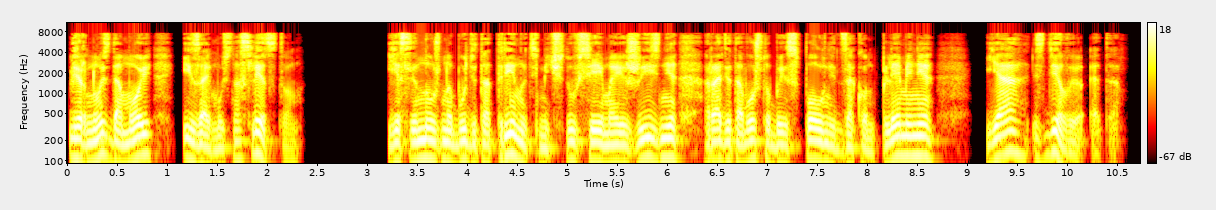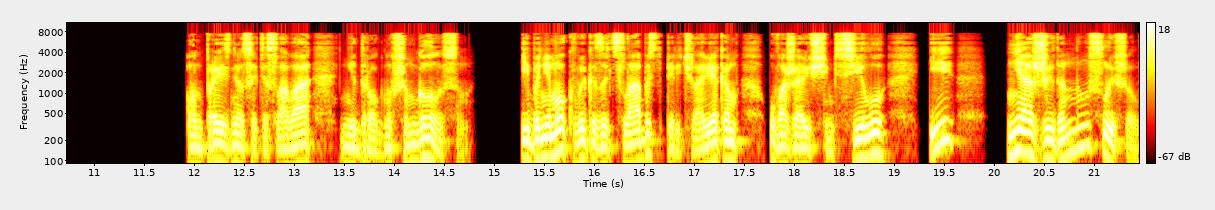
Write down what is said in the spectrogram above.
вернусь домой и займусь наследством. Если нужно будет отринуть мечту всей моей жизни ради того, чтобы исполнить закон племени, я сделаю это. Он произнес эти слова недрогнувшим голосом, ибо не мог выказать слабость перед человеком, уважающим силу, и неожиданно услышал.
